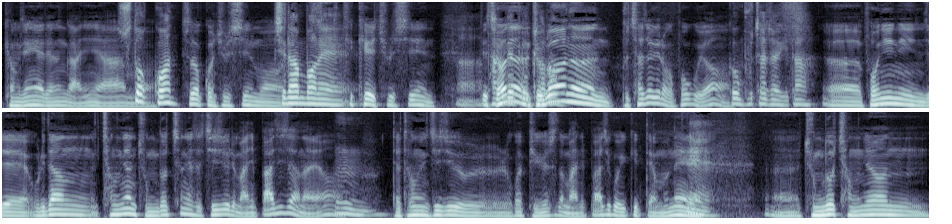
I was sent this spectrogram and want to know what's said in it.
경쟁해야 되는 거 아니냐. 수도권? 뭐 수도권 출신 뭐 지난번에 TK 출신. 아, 근데 저는 그거는 부차적이라고 보고요. 그건 부차적이다. 어, 본인이 이제 우리 당 청년 중도층에서 지지율이 많이 빠지잖아요. 음. 대통령 지지율과 비교해서도 많이 빠지고 있기 때문에 네. 어, 중도 청년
